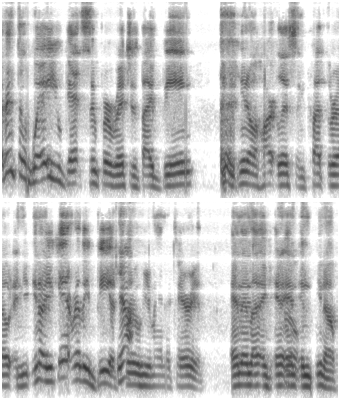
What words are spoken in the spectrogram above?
I think the way you get super rich is by being, you know, heartless and cutthroat, and you, you know, you can't really be a yeah. true humanitarian. And then, like, and, and, and, you know,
